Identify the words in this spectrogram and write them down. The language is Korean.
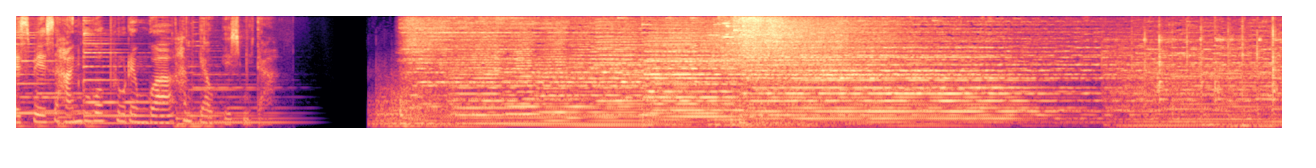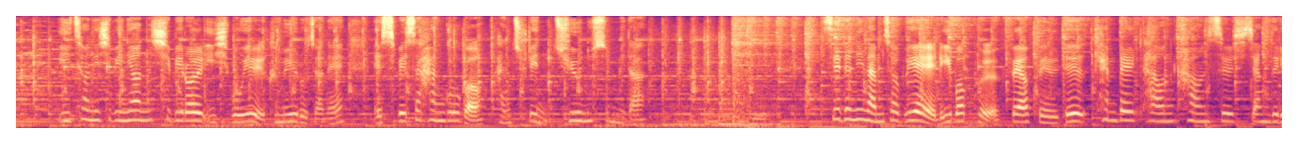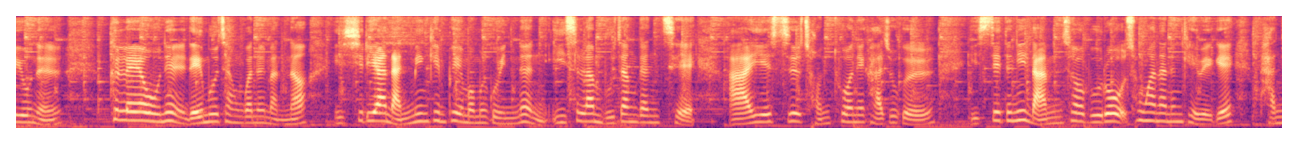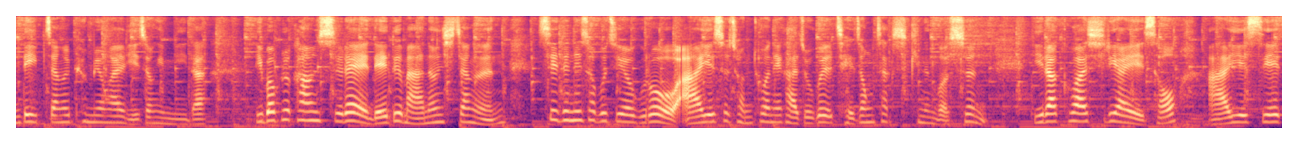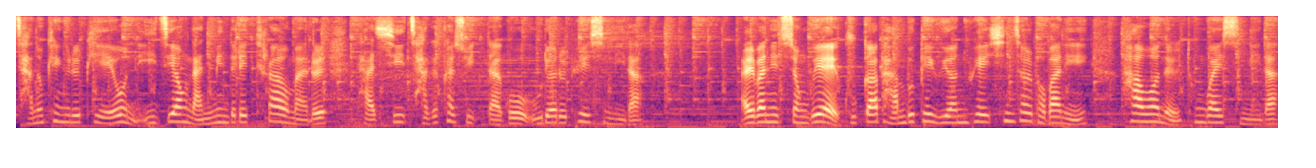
SBS 한국어 프로그램과 함께하고 계십니다. (2022년 11월 25일) 금요일 오전에 SBS 한국어 간추린 주요 뉴스입니다. 시드니 남서부의 리버풀, 페어필드, 캠벨타운 council 시장들이 오늘 클레어 오닐 내무장관을 만나 시리아 난민 캠프에 머물고 있는 이슬람 무장단체 IS 전투원의 가족을 이 시드니 남서부로 송환하는 계획에 반대 입장을 표명할 예정입니다. 리버풀 council의 네드 매눈 시장은 시드니 서부 지역으로 IS 전투원의 가족을 재정착시키는 것은 이라크와 시리아에서 IS의 잔혹행위를 피해온 이 지역 난민들의 트라우마를 다시 자극할 수 있다고 우려를 표했습니다. 알바니지 정부의 국가 반부패 위원회 신설 법안이 하원을 통과했습니다.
